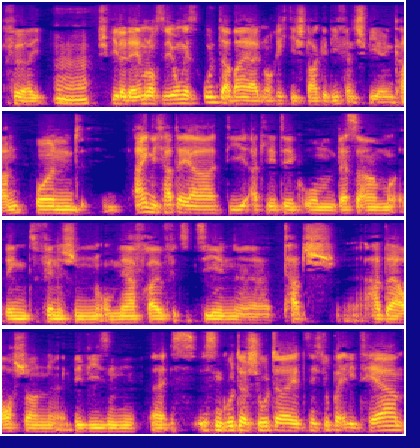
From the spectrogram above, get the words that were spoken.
für mhm. Spieler, der immer noch so jung ist und dabei halt noch richtig starke Defense spielen kann. Und eigentlich hat er ja die Athletik, um besser am Ring zu finishen, um mehr Freiwürfe zu ziehen. Äh, Touch hat er auch schon bewiesen. Äh, ist, ist ein guter Shooter, jetzt nicht super elitär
